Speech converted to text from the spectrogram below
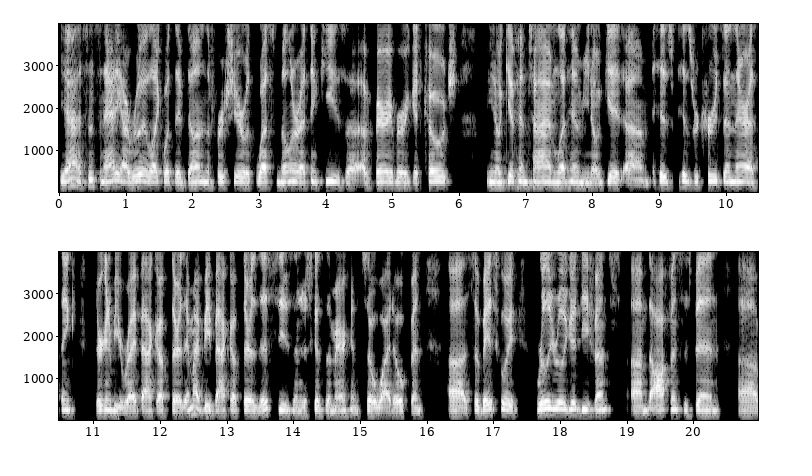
Yeah, Cincinnati, I really like what they've done in the first year with Wes Miller. I think he's a, a very, very good coach. You know, give him time, let him, you know, get um, his his recruits in there. I think they're going to be right back up there. They might be back up there this season just because the American's so wide open. Uh, so basically, really, really good defense. Um, the offense has been uh,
